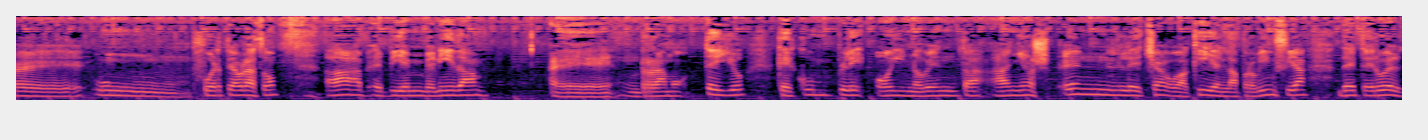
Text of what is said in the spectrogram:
eh, un fuerte abrazo a eh, bienvenida eh, Ramo Tello, que cumple hoy 90 años en Lechago, aquí en la provincia de Teruel.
